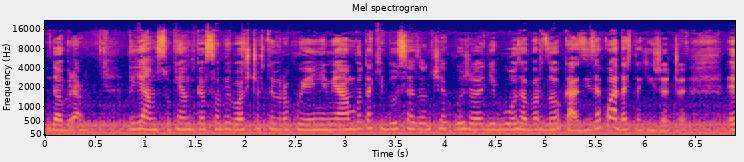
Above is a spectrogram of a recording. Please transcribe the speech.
Dobra, wyjęłam sukienkę sobie, bo jeszcze w tym roku jej nie miałam, bo taki był sezon ciepły, że nie było za bardzo okazji zakładać takich rzeczy. Yy,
